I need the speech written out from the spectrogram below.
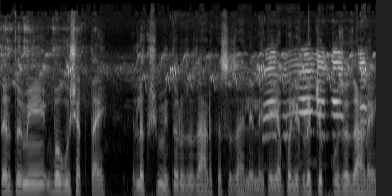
तर तुम्ही बघू शकताय लक्ष्मी तरूचं झाड कसं झालेलं आहे. त्याच्या पलीकडं चिक्कूचं झाड आहे.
